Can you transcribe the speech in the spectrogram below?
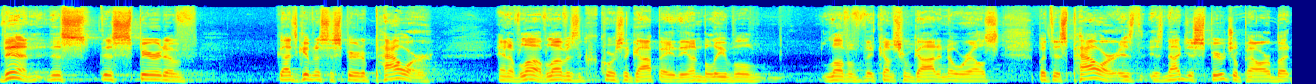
Then this this spirit of God's given us a spirit of power and of love. Love is, of course, agape, the unbelievable love of, that comes from God and nowhere else. But this power is, is not just spiritual power, but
